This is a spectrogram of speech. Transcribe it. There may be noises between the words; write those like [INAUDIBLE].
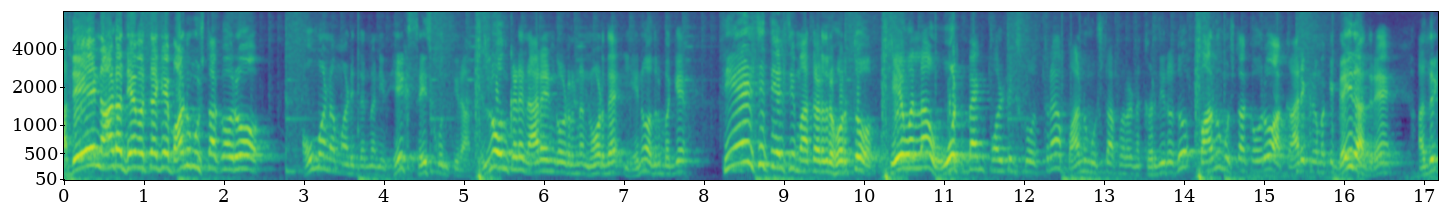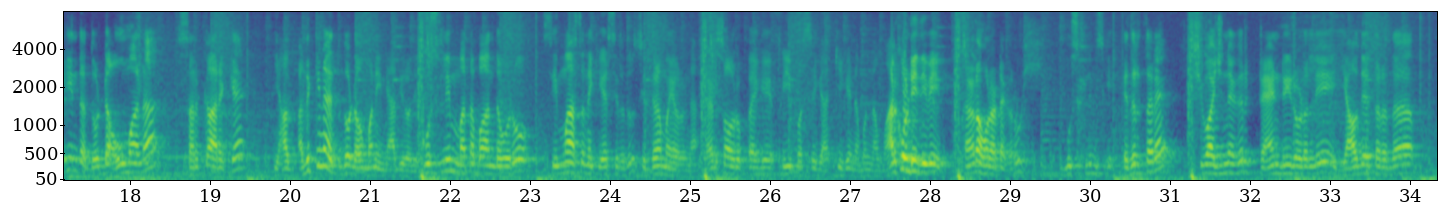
ಅದೇ ನಾಡ ದೇವತೆಗೆ ಬಾನು ಮುಷ್ತಾಕ್ ಅವರು ಅವಮಾನ ಮಾಡಿದ್ದನ್ನು ನೀವು ಹೇಗೆ ಸಹಿಸ್ಕೊಂತೀರಾ? ಎಲ್ಲೋ ಒಂದು ಕಡೆ ನಾರಾಯಣಗೌಡರನ್ನ ನೋಡಿದೆ, ಏನೋ ಅದ್ರ ಬಗ್ಗೆ ತೇಲ್ಸಿ ತೇಲ್ಸಿ ಮಾತಾಡಿದ್ರೆ ಹೊರತು ಕೇವಲ ವೋಟ್ ಬ್ಯಾಂಕ್ ಪಾಲಿಟಿಕ್ಸ್ಗೋಸ್ಕರ ಬಾನು ಮುಷ್ತಾಕ್ ಅವರನ್ನು ಕರೆದಿರೋದು. ಬಾನು ಮುಷ್ತಾಕ್ ಅವರು ಆ ಕಾರ್ಯಕ್ರಮಕ್ಕೆ ಗೈರಾದ್ರೆ ಅದಕ್ಕಿಂತ ದೊಡ್ಡ ಅವಮಾನ ಸರ್ಕಾರಕ್ಕೆ ಯಾವ್ದು ಅದಕ್ಕಿಂತ ದೊಡ್ಡ ಅವಮಾನ ಇನ್ಯಾವ್ದಿರೋದಿಲ್ಲ ಮುಸ್ಲಿಂ ಮತ ಬಾಂಧವರು ಸಿಂಹಾಸನಕ್ಕೆ ಏರಿಸಿರೋದು ಸಿದ್ದರಾಮಯ್ಯ ಅವರನ್ನ. ಎರಡು ಸಾವಿರ ರೂಪಾಯಿಗೆ ಫ್ರೀ ಬಸ್ಸಿಗೆ ಅಕ್ಕಿಗೆ ನಮ್ಮನ್ನು ನಾವು ಮಾರ್ಕೊಂಡಿದ್ದೀವಿ. ಕನ್ನಡ ಹೋರಾಟಗಾರರು ಮುಸ್ಲಿಮ್ಸ್ಗೆ ಹೆದರ್ತಾರೆ. ಶಿವಾಜಿನಗರ್ ಟ್ರ್ಯಾಂಡ್ರಿ ರೋಡಲ್ಲಿ ಯಾವುದೇ ಥರದ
